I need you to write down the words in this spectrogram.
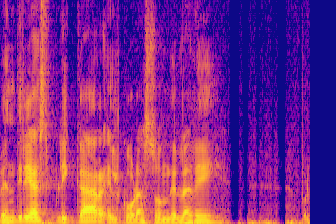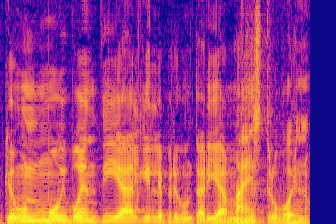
vendría a explicar el corazón de la ley. Porque un muy buen día alguien le preguntaría, maestro bueno,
